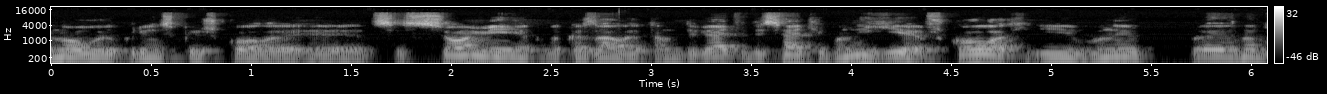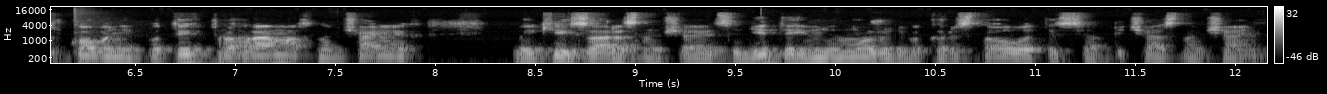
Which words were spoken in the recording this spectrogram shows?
нової української школи, е, це сьомі, як ви казали, там дев'яті, десяті. Вони є в школах і вони надруковані по тих програмах навчальних, в яких зараз навчаються діти, і вони можуть використовуватися під час навчання.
